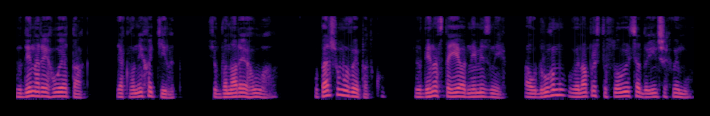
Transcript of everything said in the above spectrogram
людина реагує так, як вони хотіли б, щоб вона реагувала. У першому випадку людина стає одним із них, а у другому вона пристосовується до інших вимог.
